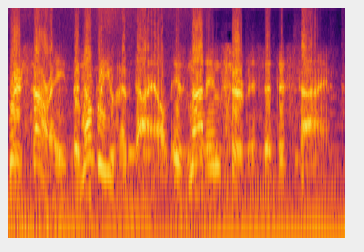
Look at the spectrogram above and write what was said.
We're sorry, the number you have dialed is not in service at this time.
